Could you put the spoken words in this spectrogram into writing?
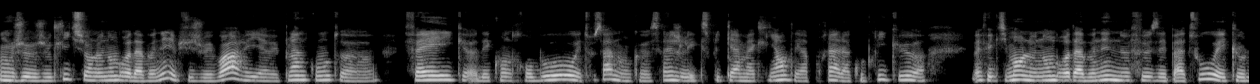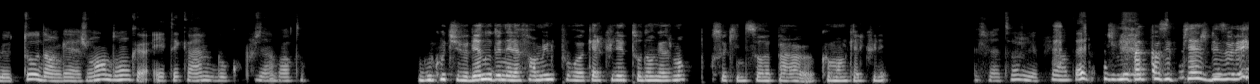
Donc je, je, clique sur le nombre d'abonnés et puis je vais voir, et il y avait plein de comptes fake, des comptes robots et tout ça. Donc ça, je l'ai expliqué à ma cliente et après elle a compris que effectivement le nombre d'abonnés ne faisait pas tout et que le taux d'engagement donc était quand même beaucoup plus important. Du coup, tu veux bien nous donner la formule pour euh, calculer le taux d'engagement pour ceux qui ne sauraient pas euh, comment le calculer? Attends, je l'ai plus en tête. Je voulais pas te poser de piège, désolé.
